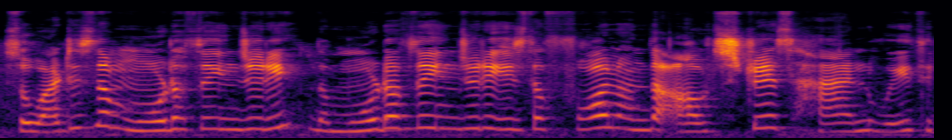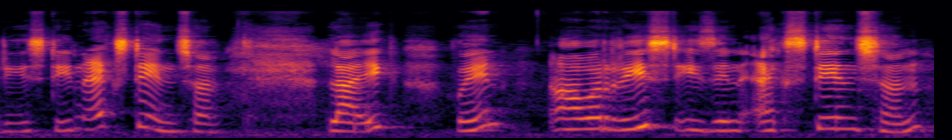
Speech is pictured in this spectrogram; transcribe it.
So what is the mode of the injury? The mode of the injury is the fall on the outstretched hand with wrist in extension. Like when our wrist is in extension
